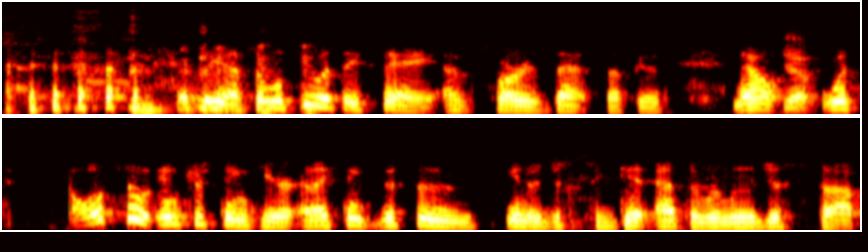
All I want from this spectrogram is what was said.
so yeah, so we'll see what they say as far as that stuff goes. Now, Yep. what's also interesting here, and I think this is, you know, just to get at the religious stuff,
